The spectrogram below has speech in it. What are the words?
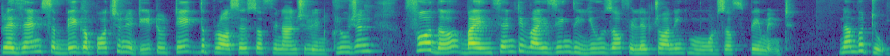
presents a big opportunity to take the process of financial inclusion further by incentivizing the use of electronic modes of payment. Number 2.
